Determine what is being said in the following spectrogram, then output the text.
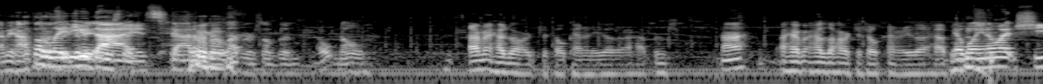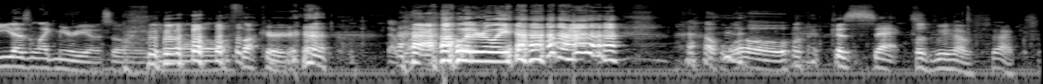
I mean, I thought The lady who be at least, dies. Like, Gotta 10 11 or something. Nope. No. I haven't had the heart to tell Kennedy though that happens. Huh? I haven't had the heart to tell Kennedy that happened. Yeah, well, you know what? She doesn't like Mirio, so you know, fuck her. That Literally. Whoa. Cause sex. Because we have sex.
